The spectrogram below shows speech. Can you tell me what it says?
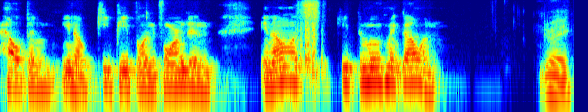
help and you know keep people informed and you know let's keep the movement going. Great,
